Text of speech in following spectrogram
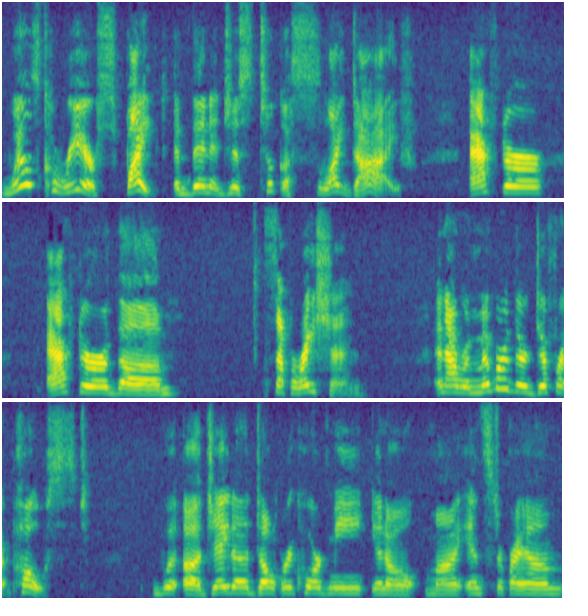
Will's career spiked and then it just took a slight dive after after the um, separation and I remember their different posts. Uh, Jada, don't record me. You know, my Instagram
